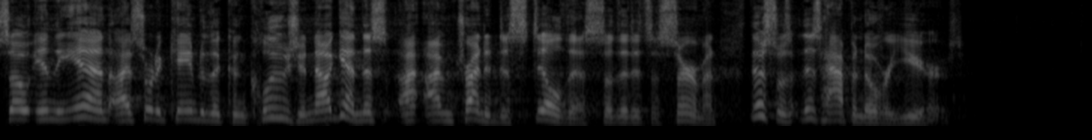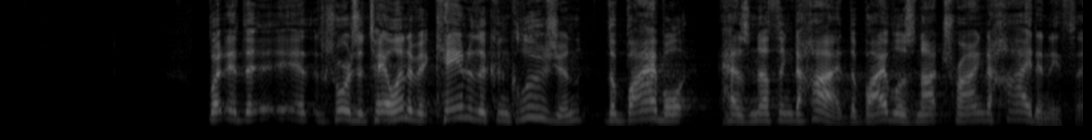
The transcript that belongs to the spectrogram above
So, in the end, I sort of came to the conclusion. Now, again, this I, am trying to distill this so that it's a sermon. This was this happened over years. But at the, at, towards the tail end of it, came to the conclusion the Bible has nothing to hide. The Bible is not trying to hide anything.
